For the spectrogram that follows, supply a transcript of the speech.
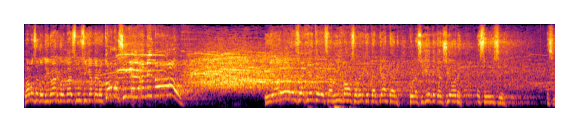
Vamos a continuar con más música, pero ¿cómo sigue el ánimo? Y ahora esa gente de San Luis, vamos a ver qué tal cantan con la siguiente canción. Eso dice así.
